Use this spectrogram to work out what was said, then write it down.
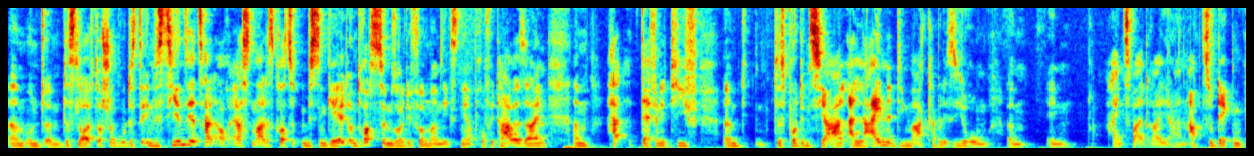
ähm, und ähm, das läuft auch schon gut. Das investieren sie jetzt halt auch erstmal, das kostet ein bisschen Geld und trotzdem soll die Firma im nächsten Jahr profitabel sein. Ähm, hat definitiv ähm, das Potenzial, alleine die Marktkapitalisierung in ein, zwei, drei Jahren abzudecken.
